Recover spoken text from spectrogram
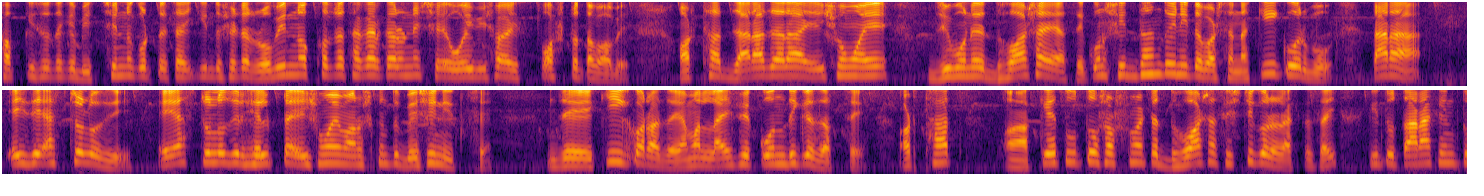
সব কিছু থেকে বিচ্ছিন্ন করতে চায়, কিন্তু সেটা রবির নক্ষত্রে থাকার কারণে সে ওই বিষয়ে স্পষ্টতা পাবে। অর্থাৎ যারা যারা এই সময়ে জীবনের ধোয়াশায় আছে, কোনো সিদ্ধান্তই নিতে পারছে না, কি করব? তারা এই যে অ্যাস্ট্রোলজি, এই অ্যাস্ট্রোলজির হেল্পটা এই সময় মানুষ কিন্তু বেশি নিচ্ছে, যে কি করা যায়, আমার লাইফে কোন দিকে যাচ্ছে? অর্থাৎ কেতু তো সবসময় একটা ধোয়াশা সৃষ্টি করে রাখতে চাই, কিন্তু তারা কিন্তু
